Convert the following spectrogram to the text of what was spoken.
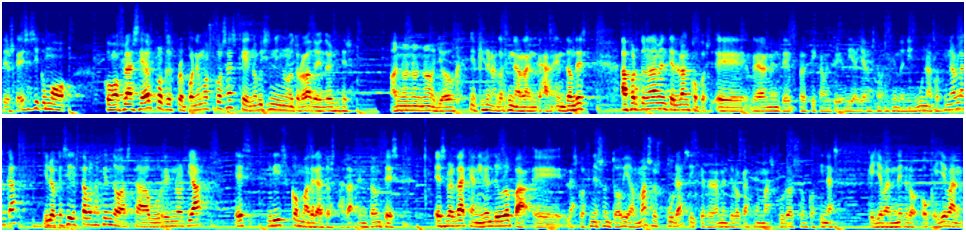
te os quedáis así como como flasheados porque os proponemos cosas que no veis en ningún otro lado y entonces dices, ah, no, no, no, yo, quiero una cocina blanca. Entonces, afortunadamente el blanco, pues eh, realmente prácticamente hoy en día ya no estamos haciendo ninguna cocina blanca y lo que sí que estamos haciendo hasta aburrirnos ya es gris con madera tostada. Entonces, es verdad que a nivel de Europa eh, las cocinas son todavía más oscuras y que realmente lo que hacen más furor son cocinas que llevan negro o que llevan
